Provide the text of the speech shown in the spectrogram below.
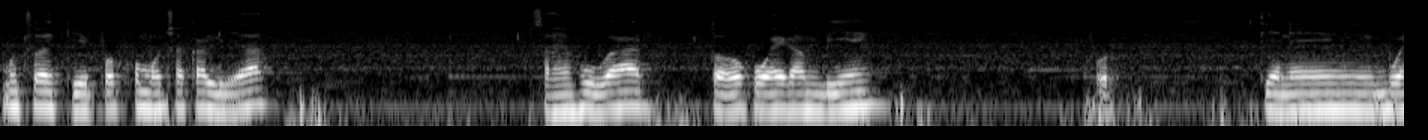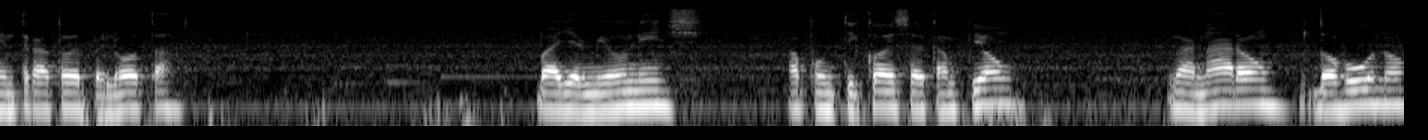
muchos equipos con mucha calidad, saben jugar, todos juegan bien, tienen buen trato de pelota. Bayern Múnich a puntico de ser campeón. Ganaron 2-1.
